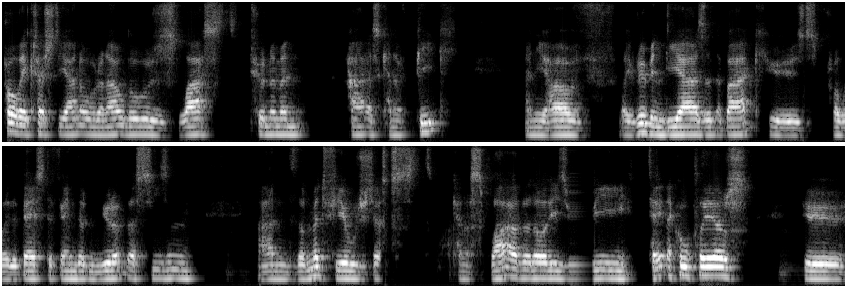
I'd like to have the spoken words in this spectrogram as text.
probably Cristiano Ronaldo's last tournament at his kind of peak, and you have like Ruben Dias at the back, who's probably the best defender in Europe this season, and their midfield's just kind of splattered with all these wee technical players who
